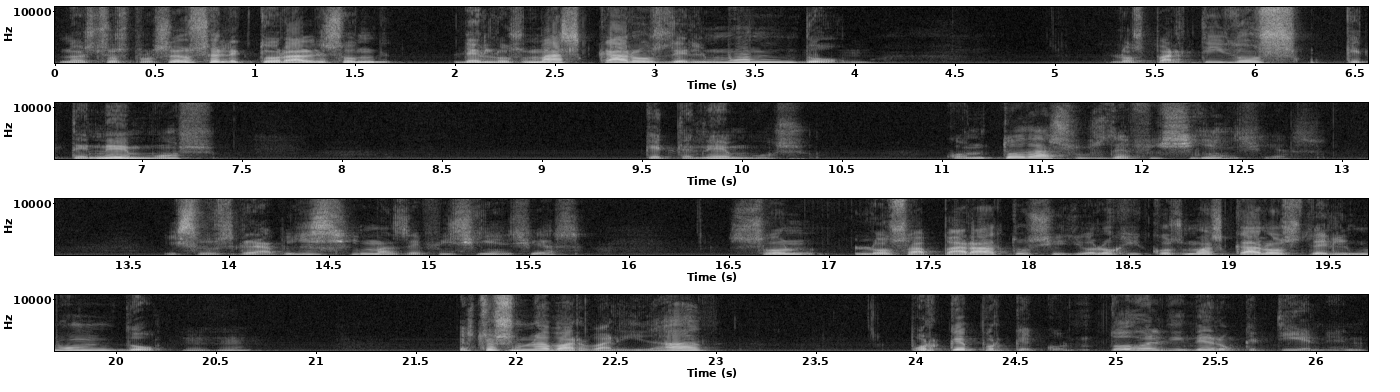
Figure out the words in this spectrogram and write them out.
nuestros procesos electorales son de los más caros del mundo. Los partidos que tenemos que tenemos, con todas sus deficiencias y sus gravísimas deficiencias, son los aparatos ideológicos más caros del mundo. Esto es una barbaridad. ¿Por qué? Porque con todo el dinero que tienen,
